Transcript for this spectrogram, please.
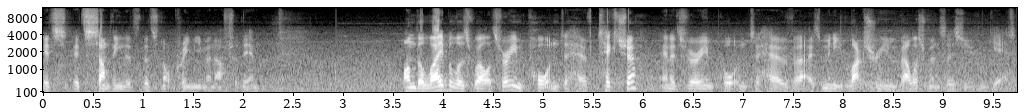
it's, it's something that's, that's not premium enough for them. On the label as well, it's very important to have texture and it's very important to have uh, as many luxury embellishments as you can get.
